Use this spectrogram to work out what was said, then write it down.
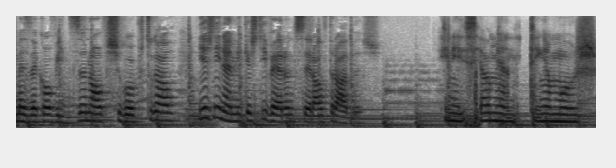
Mas a Covid-19 chegou a Portugal e as dinâmicas tiveram de ser alteradas. Inicialmente tínhamos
